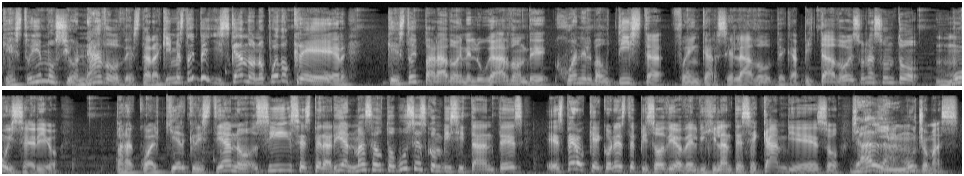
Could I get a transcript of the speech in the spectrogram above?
que estoy emocionado de estar aquí. Me estoy pellizcando, no puedo creer que estoy parado en el lugar donde Juan el Bautista fue encarcelado, decapitado. Es un asunto muy serio. Para cualquier cristiano, sí se esperarían más autobuses con visitantes. Espero que con este episodio del Vigilante se cambie eso. Yala. Y mucho más.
